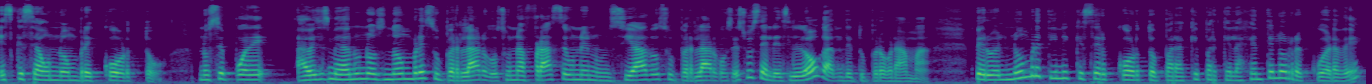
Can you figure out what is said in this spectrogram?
es que sea un nombre corto. No se puede, a veces me dan unos nombres súper largos, una frase, un enunciado súper largos. Eso es el eslogan de tu programa. Pero el nombre tiene que ser corto. ¿Para qué? Para que la gente lo recuerde,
